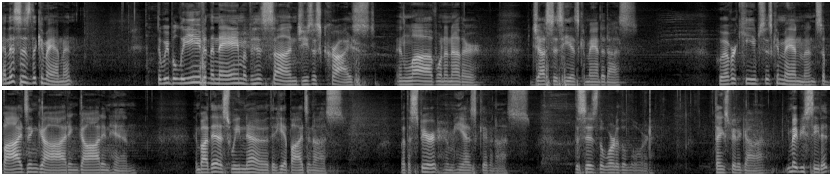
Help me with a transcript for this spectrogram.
And this is the commandment that we believe in the name of his Son, Jesus Christ, and love one another just as he has commanded us. Whoever keeps his commandments abides in God, and God in him. And by this we know that he abides in us, by the Spirit whom he has given us. This is the word of the Lord. Thanks be to God. You may be seated.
